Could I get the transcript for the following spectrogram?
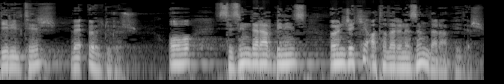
Diriltir ve öldürür. O, sizin de Rabbiniz, önceki atalarınızın da Rabbidir.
